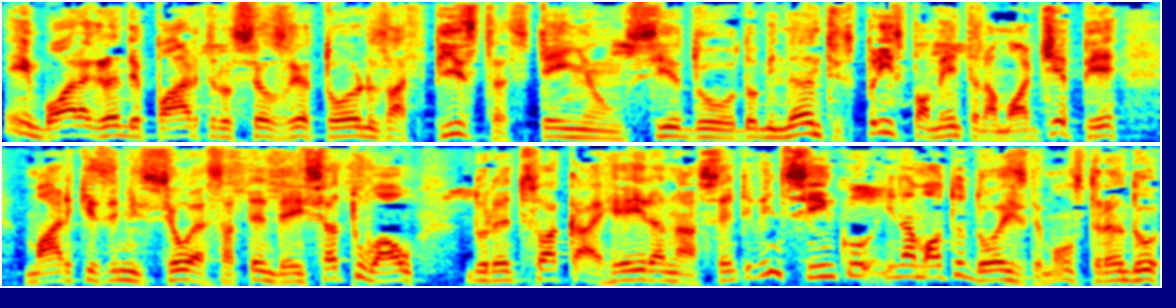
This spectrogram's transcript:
Embora grande parte dos seus retornos às pistas tenham sido dominantes, principalmente na MotoGP, Marques iniciou essa tendência atual durante sua carreira na 125 e na Moto 2, demonstrando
